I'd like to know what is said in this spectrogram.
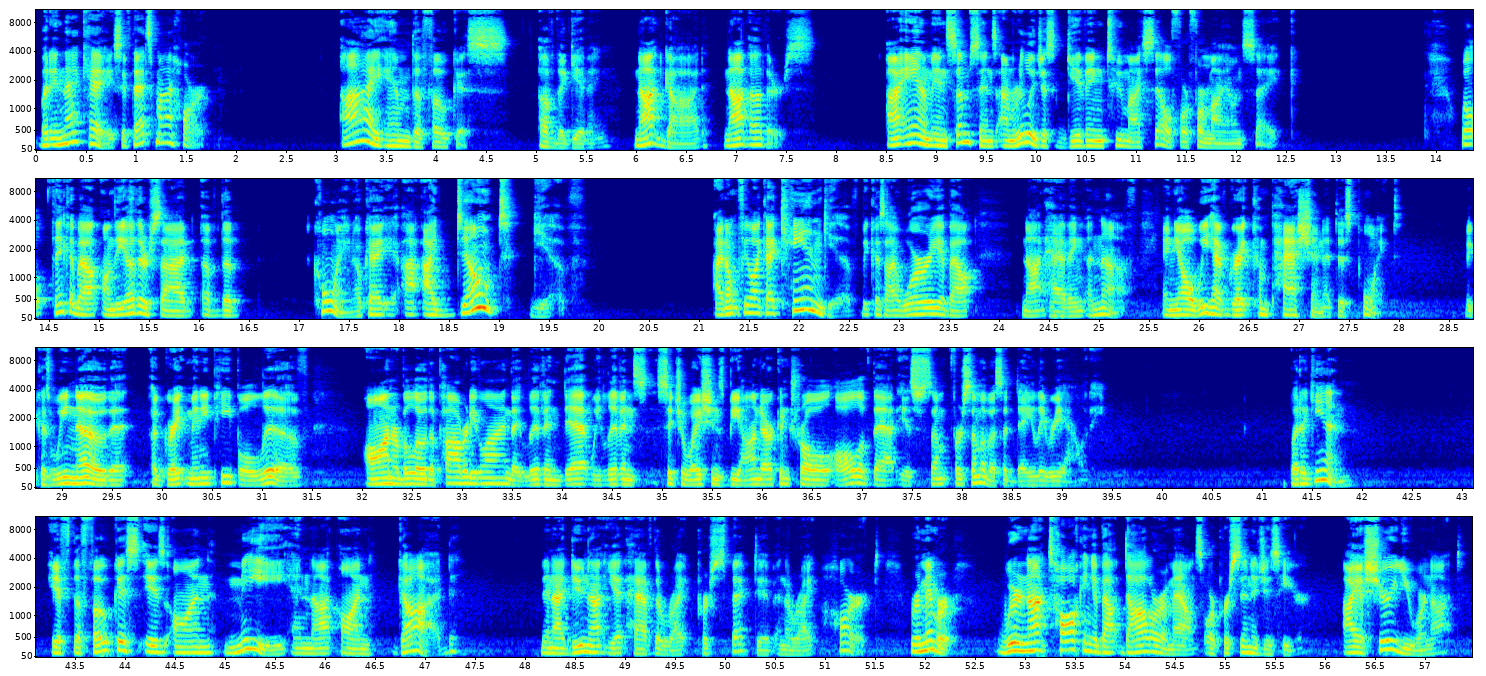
But in that case, if that's my heart, I am the focus of the giving, not God, not others. I am, in some sense, I'm really just giving to myself or for my own sake. Well, think about on the other side of the coin, okay? I, I don't give. I don't feel like I can give because I worry about not having enough. And y'all, we have great compassion at this point because we know that a great many people live on or below the poverty line. They live in debt. We live in situations beyond our control. All of that is some, for some of us a daily reality. But again, if the focus is on me and not on God, then I do not yet have the right perspective and the right heart. Remember, we're not talking about dollar amounts or percentages here. I assure you we're not.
